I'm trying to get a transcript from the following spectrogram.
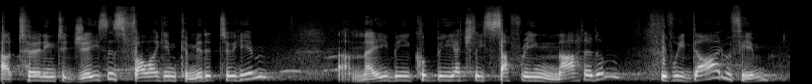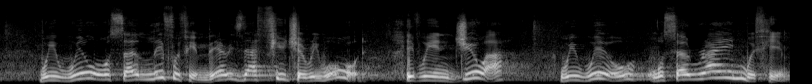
our turning to Jesus, following him, committed to him, uh, maybe could be actually suffering martyrdom. If we died with him, we will also live with him. There is that future reward. If we endure, we will also reign with him.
